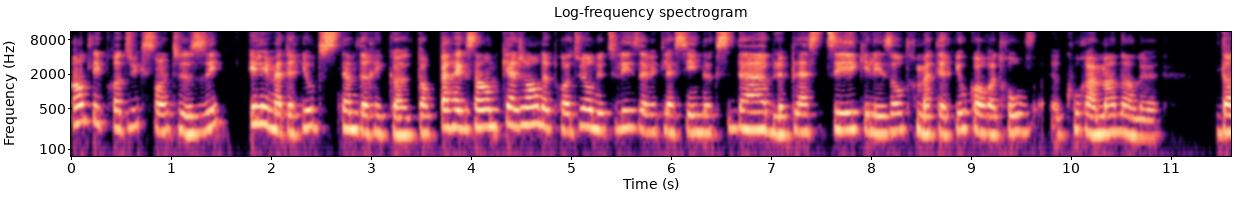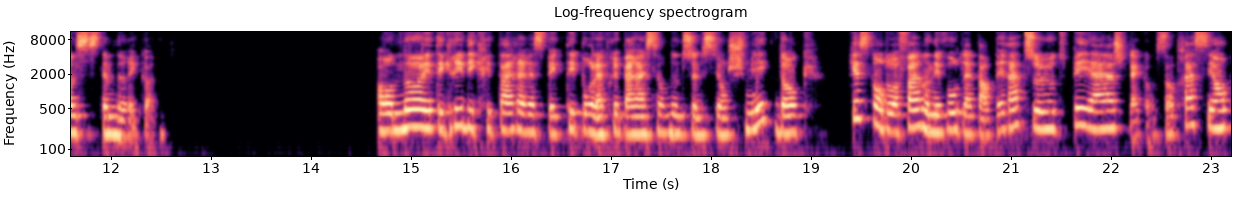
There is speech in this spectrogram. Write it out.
entre les produits qui sont utilisés et les matériaux du système de récolte. Donc, par exemple, quel genre de produits on utilise avec l'acier inoxydable, le plastique et les autres matériaux qu'on retrouve couramment dans le, dans le système de récolte? On a intégré des critères à respecter pour la préparation d'une solution chimique. Donc, Qu'est-ce qu'on doit faire au niveau de la température, du pH, de la concentration?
